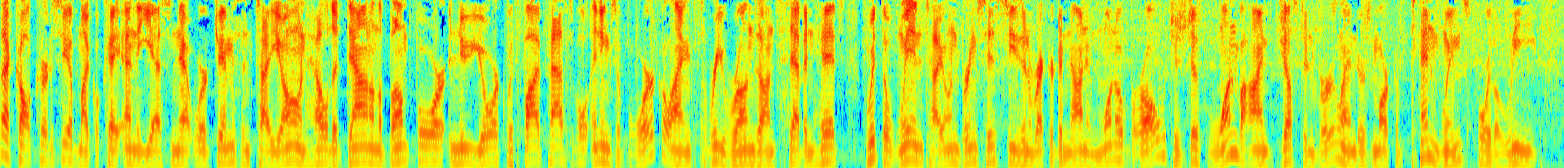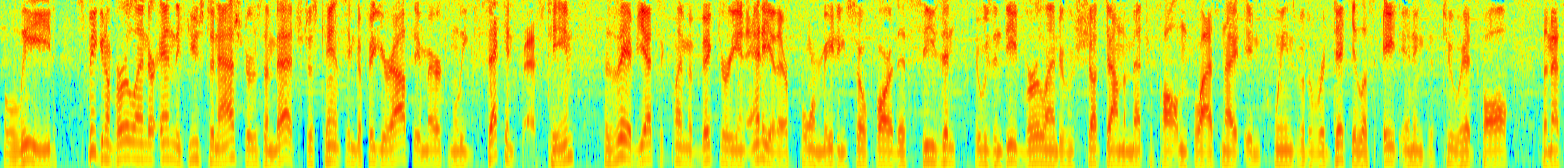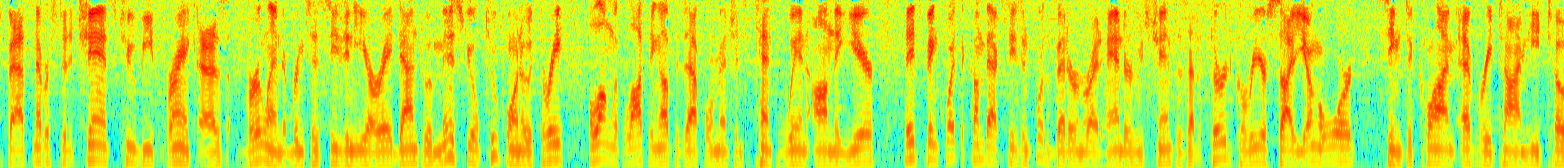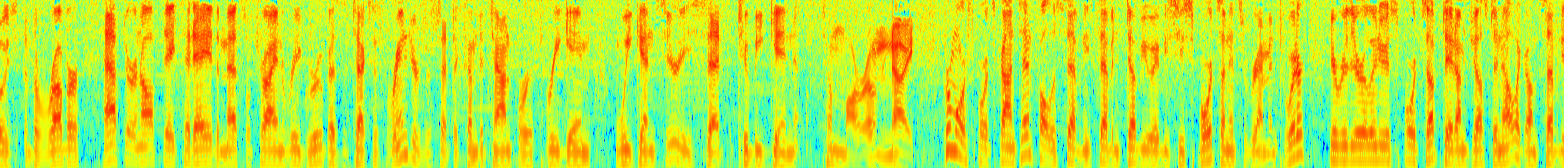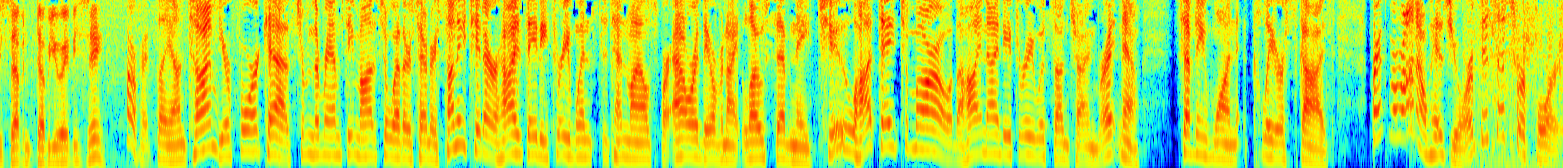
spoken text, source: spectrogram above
That call courtesy of Michael Kay and the Yes Network. Jameson Taillon held it down on the bump for New York with five passable innings of work, allowing three runs on seven hits. With the win, Taillon brings his season record to nine and one overall, which is just one behind Justin Verlander's mark of ten wins for the league lead. Speaking of Verlander and the Houston Astros, the Mets just can't seem to figure out the American League's second best team, as they have yet to claim a victory in any of their four meetings so far this season. It was indeed Verlander who shut down the Metropolitans last night in Queens with a ridiculous eight innings of two hit ball. The Mets bats never stood a chance, to be frank, as Verlander brings his season ERA down to a minuscule 2.03, along with locking up his aforementioned 10th win on the year. It's been quite the comeback season for the veteran right-hander, whose chances at a third career Cy Young Award seem to climb every time he toes the rubber. After an off day today, the Mets will try and regroup as the Texas Rangers are set to come to town for a three-game weekend series set to begin tomorrow night. For more sports content, follow 77 WABC Sports on Instagram and Twitter. Here with your early news sports update, I'm Justin Ellick on 77 WABC. Perfectly on time. Your forecast from the Ramsey Mazda Weather Center. Sunny today, highs 83, winds to 10 miles per hour. The overnight low 72. Hot day tomorrow. The high 93 with sunshine. Right now, 71 clear skies. Frank Morano has your business report.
